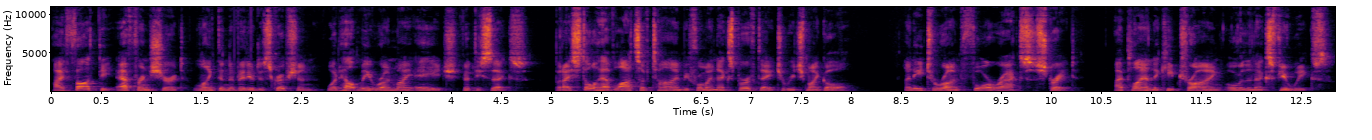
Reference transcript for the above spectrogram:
I thought the Efren shirt linked in the video description would help me run my age, 56, but I still have lots of time before my next birthday to reach my goal. I need to run four racks straight. I plan to keep trying over the next few weeks.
